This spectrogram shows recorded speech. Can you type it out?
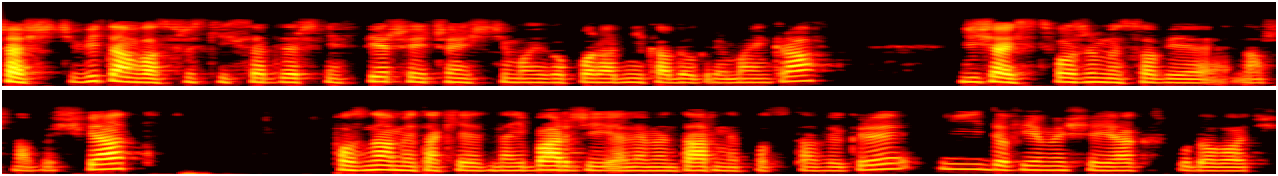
Cześć, witam Was wszystkich serdecznie w pierwszej części mojego poradnika do gry Minecraft. Dzisiaj stworzymy sobie nasz nowy świat, poznamy takie najbardziej elementarne podstawy gry i dowiemy się jak zbudować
